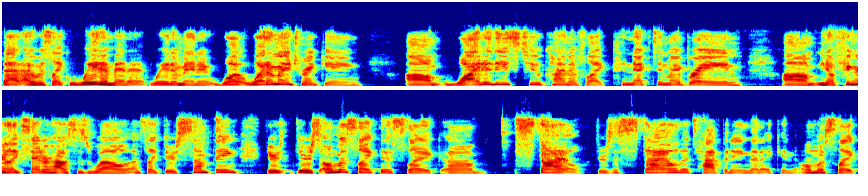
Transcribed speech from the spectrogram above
that I was like, wait a minute, wait a minute, what what am I drinking? Um, why do these two kind of like connect in my brain? Um, you know, Finger Lake Cider House as well. I was like, there's something, there's there's almost like this like um, style. There's a style that's happening that I can almost like,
